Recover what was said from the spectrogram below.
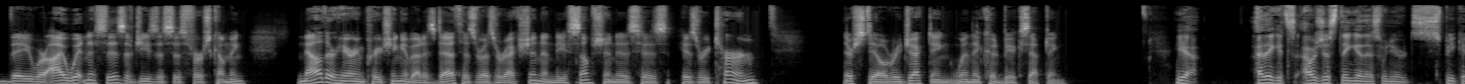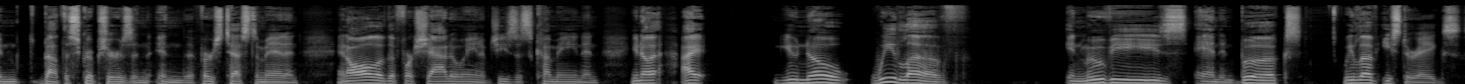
they were eyewitnesses of Jesus' first coming. Now they're hearing preaching about his death, his resurrection, and the assumption is his his return. They're still rejecting when they could be accepting. Yeah. I think it's I was just thinking this when you were speaking about the scriptures and in the first testament and and all of the foreshadowing of Jesus coming and you know I you know we love in movies and in books we love easter eggs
